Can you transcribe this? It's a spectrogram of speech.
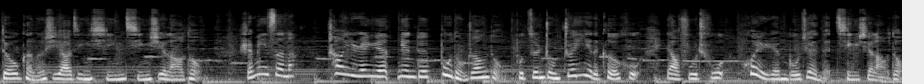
都有可能需要进行情绪劳动。什么意思呢？创意人员面对不懂装懂、不尊重专业的客户，要付出诲人不倦的情绪劳动；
